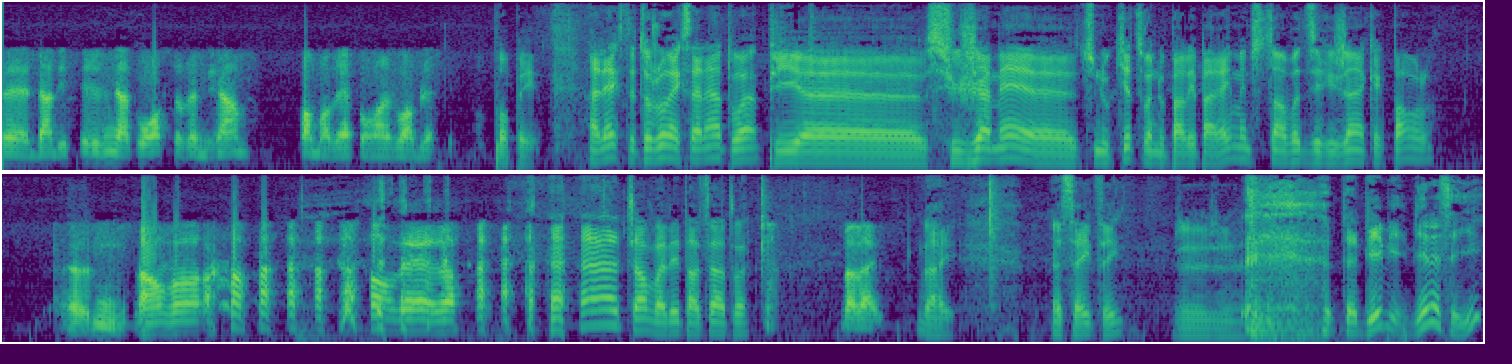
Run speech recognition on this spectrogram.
euh, dans des séries éliminatoires sur une jambe, pas mauvais pour un joueur blessé. Alex, tu es toujours excellent, toi. Puis euh, si jamais euh, tu nous quittes, tu vas nous parler pareil, même si tu t'en vas dirigeant à quelque part. Euh, on va. on verra. Ciao, bonne attention à toi. Bye bye. Bye. Essaye, tu sais. Je, T'as bien, bien, bien essayé.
